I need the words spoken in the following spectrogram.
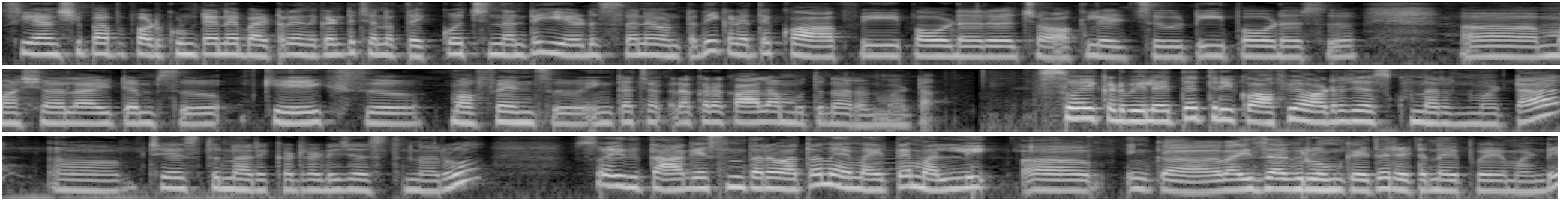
శ్రీయాంశి పాప పడుకుంటేనే బెటర్ ఎందుకంటే చిన్న తెక్కు వచ్చిందంటే ఏడుస్తూనే ఉంటుంది. ఇక్కడైతే coffee powder chocolates tea powders masala items cakes muffins ఇంకా చ- అమ్ముతున్నారనమాట సో ఇక్కడ వీలైతే త్రీ కాఫీ ఆర్డర్ చేసుకున్నారనమాట చేస్తున్నారు ఇక్కడ రెడీ చేస్తున్నారు. సో ఇది తాగేసిన తర్వాత మేమైతే మళ్ళీ ఇంకా వైజాగ్ రూమ్కి అయితే రిటర్న్ అయిపోయామండి.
